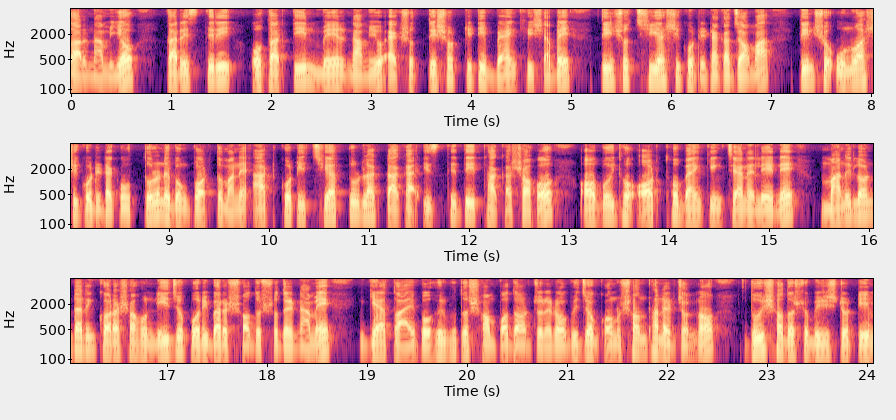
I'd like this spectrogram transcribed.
তার নামীয় তার স্ত্রী ও তার তিন মেয়ের নামেও একশো তেষট্টিটি ব্যাংক হিসাবে তিনশো ছিয়াশি কোটি টাকা জমা, তিনশো উনআশি কোটি টাকা উত্তোলন এবং বর্তমানে আট কোটি ছিয়াত্তর লাখ টাকা স্থিতি থাকা সহ অবৈধ অর্থ ব্যাংকিং চ্যানেলে এনে মানি লন্ডারিং করা সহ নিজ পরিবারের সদস্যদের নামে জ্ঞাত আয় বহির্ভূত সম্পদ অর্জনের অভিযোগ অনুসন্ধানের জন্য দুই সদস্য বিশিষ্ট টিম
